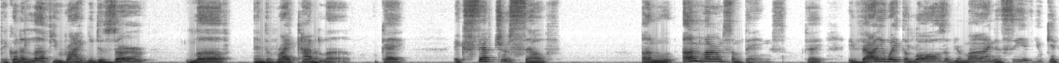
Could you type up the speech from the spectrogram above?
They're going to love you right. You deserve love and the right kind of love, okay? Accept yourself, un- unlearn some things, okay? Evaluate the laws of your mind and see if you can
